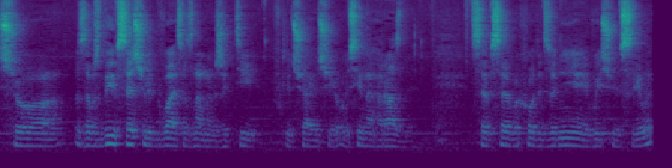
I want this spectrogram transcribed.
що завжди все, що відбувається з нами в житті, включаючи усі негаразди, це все виходить з однієї вищої сили,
